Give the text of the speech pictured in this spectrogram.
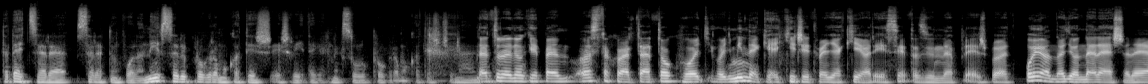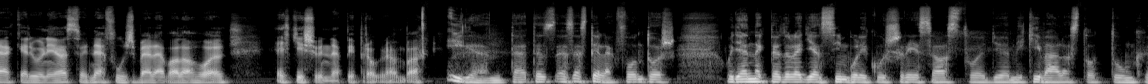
tehát egyszerre szeretünk volna népszerű programokat és, és rétegeknek szóló programokat is csinálni. De tulajdonképpen azt akartátok, hogy, hogy mindenki egy kicsit vegye ki a részét az ünneplésből. Olyan nagyon ne lehessen elkerülni azt, hogy ne fuss bele valahol egy kis ünnepi programba. Igen, tehát ez, ez, ez tényleg fontos, hogy ennek például egy ilyen szimbolikus része azt, hogy mi kiválasztottunk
